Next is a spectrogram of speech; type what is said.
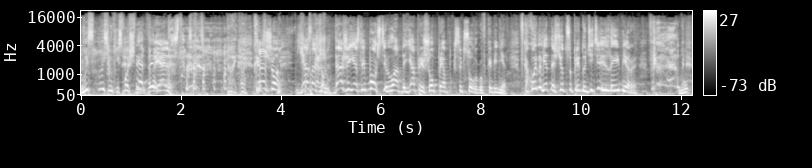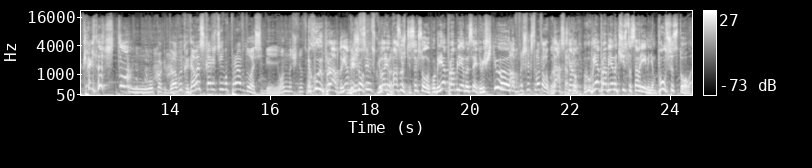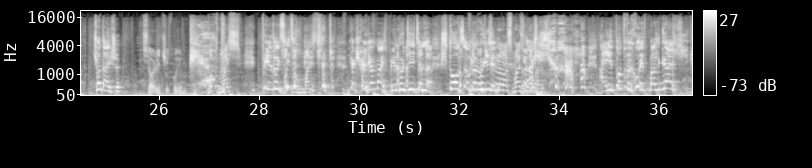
Лыс, лысенький, с мощным. Это давай, реально. давай, давай. Хорошо, я зашел. покажу. Даже если бог с ним, ладно, я пришел прям к сексологу в кабинет. В какой момент начнется принудительные меры? Ну, Когда что? Ну, когда вы, когда вы скажете ему правду о себе, и он начнет... Какую правду? Я пришел, говорю, правду. послушайте, сексолог, у меня проблемы с этим. Что А, вы пришли к стоматологу, да, Да, скажу, у меня проблема чисто со временем. Пол шестого. Что дальше? Все, лечить будем. Вот мазь. Принудительно. Вот мазь. Какая мазь? Принудительно. Что он Ну, со мной будет принудительно вас мазью намажут. А и тут выходит мангальщик.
